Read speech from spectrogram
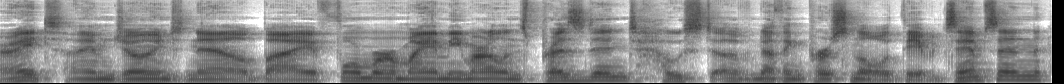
All right, I am joined now by former Miami Marlins president, host of Nothing Personal with David Samson,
